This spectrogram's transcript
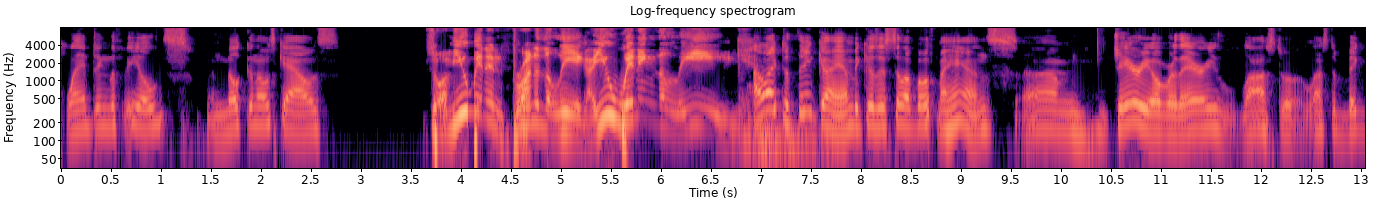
planting the fields and milking those cows. So have you been in front of the league? Are you winning the league? I like to think I am because I still have both my hands. Um, Jerry over there, he lost lost a big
